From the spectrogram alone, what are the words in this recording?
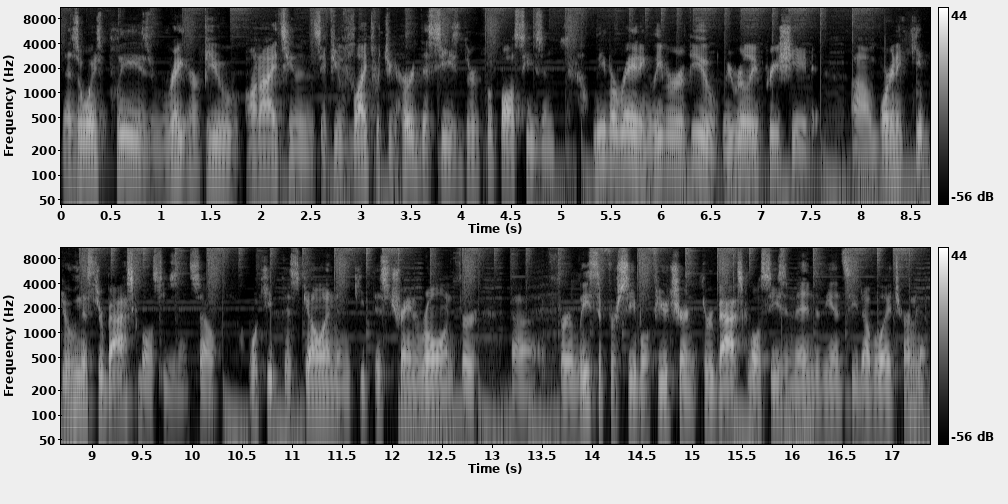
And as always, please rate and review on iTunes. If you've liked what you heard this season through football season, leave a rating, leave a review. We really appreciate it. Um, we're going to keep doing this through basketball season, so we'll keep this going and keep this train rolling for uh, for at least a foreseeable future and through basketball season and into the NCAA tournament.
